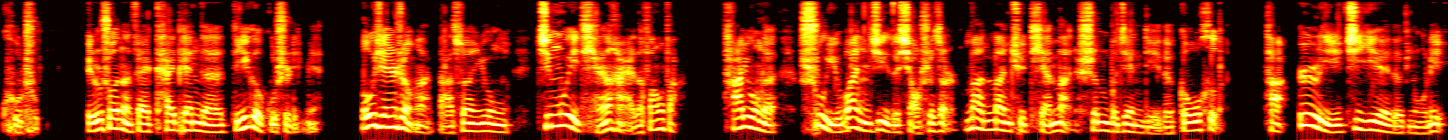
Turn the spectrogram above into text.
苦楚。比如说呢，在开篇的第一个故事里面。欧先生啊，打算用精卫填海的方法。他用了数以万计的小石子儿，慢慢去填满深不见底的沟壑。他日以继夜的努力，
